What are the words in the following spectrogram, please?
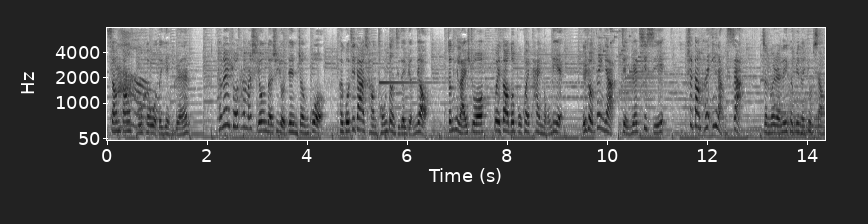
相当符合我的眼缘。团队说他们使用的是有认证过和国际大厂同等级的原料，整体来说味道都不会太浓烈，有一种淡雅简约气息。适当喷一两下，整个人立刻变得又香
